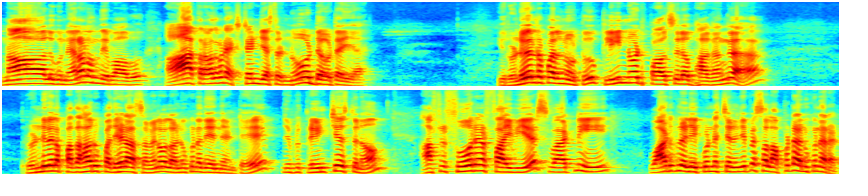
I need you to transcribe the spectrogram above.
నాలుగు నెలలు ఉంది బాబు. ఆ తర్వాత కూడా ఎక్స్టెండ్ చేస్తాడు. నో డౌట్ అయ్యా. ఈ రెండు వేల రూపాయల నోటు క్లీన్ నోట్ పాలసీలో భాగంగా రెండు వేల పదహారు పదిహేడు ఆ సమయంలో వాళ్ళు అనుకున్నది ఏంటంటే ఇప్పుడు ప్రింట్ చేస్తున్నాం. After four or five years వాటిని వాడుకలో లేకుండా చేయాలని చెప్పేసి వాళ్ళు అప్పటే అనుకున్నారట.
